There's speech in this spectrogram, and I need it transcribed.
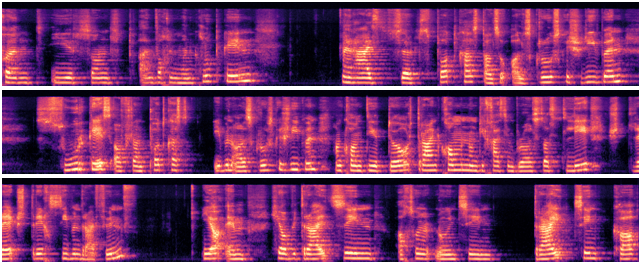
könnt ihr sonst einfach in meinen Club gehen. Er heißt Search Podcast, also alles groß geschrieben. Surges, Abstand Podcast, eben alles groß geschrieben. Dann könnt ihr dort reinkommen und ich heiße in Brawl Stars Le-735. Ja, ähm, ich habe 13, 819, 13k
